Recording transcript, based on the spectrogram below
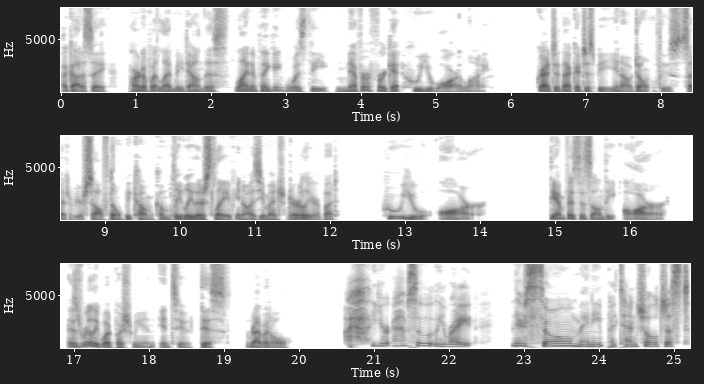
I gotta say, part of what led me down this line of thinking was the never forget who you are line. Granted, that could just be, you know, don't lose sight of yourself, don't become completely their slave, you know, as you mentioned earlier, but who you are. The emphasis on the R is really what pushed me in, into this rabbit hole. Ah, you're absolutely right. There's so many potential just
